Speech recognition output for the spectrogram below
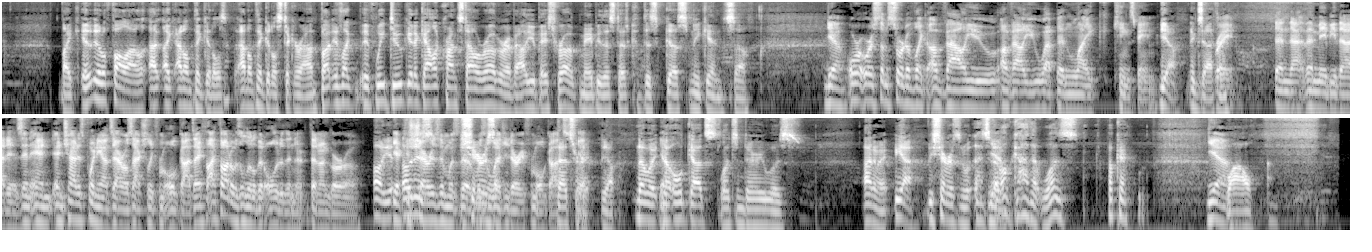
like it, it'll fall out. I, like I don't think it'll. I don't think it'll stick around. But if like if we do get a Galakrond style rogue or a value based rogue, maybe this does could this does sneak in. So Yeah, or or some sort of like a value a value weapon like Kingsbane. yeah, exactly. Right. Then that then maybe that is and and and Chad is pointing out Xaril's actually from Old Gods. I, th- I thought it was a little bit older than than Un'Goro. Oh, yeah. yeah. Because Oh, it is. Was the, was the legendary from Old Gods. That's right. Yeah. No wait. No, Old Gods Legendary was. Anyway, yeah, the Sherazin. Was, Yeah. Oh God, that was okay. Yeah. Wow.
